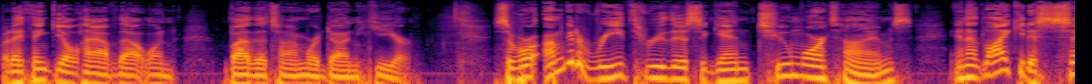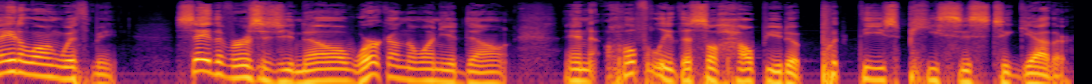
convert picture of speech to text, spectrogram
But I think you'll have that one by the time we're done here. So I'm going to read through this again two more times, and I'd like you to say it along with me. Say the verses you know, work on the one you don't, and hopefully this will help you to put these pieces together.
